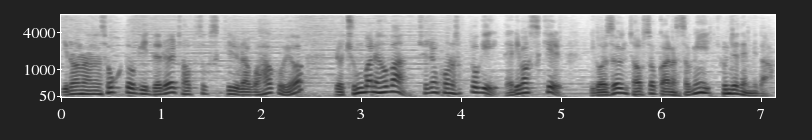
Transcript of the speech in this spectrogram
일어나는 속도기들을 접속 스킬이라고 하고요. 그리고 중반에 후반, 최종 코너 속도기, 내리막 스킬 이것은 접속 가능성이 존재됩니다.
